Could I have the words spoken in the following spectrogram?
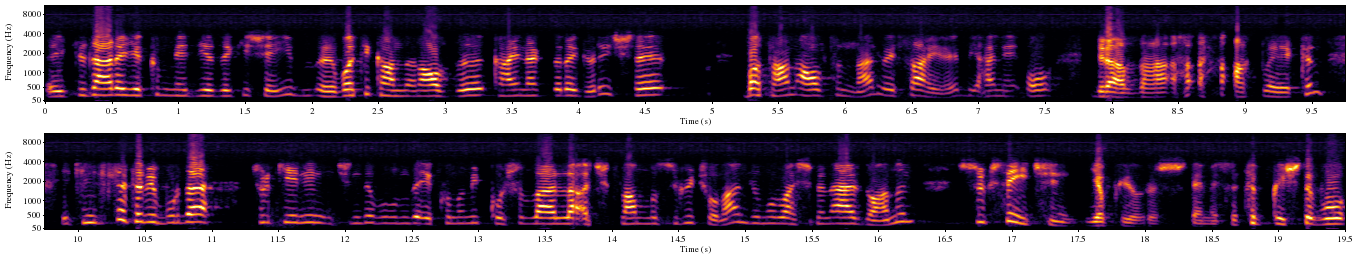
e, iktidara yakın medyadaki şeyi e, Vatikan'dan aldığı kaynaklara göre işte batan altınlar vesaire. Hani o biraz daha akla yakın. İkincisi de tabii burada Türkiye'nin içinde bulunduğu ekonomik koşullarla açıklanması güç olan Cumhurbaşkanı Erdoğan'ın sükse için yapıyoruz demesi. Tıpkı işte bu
